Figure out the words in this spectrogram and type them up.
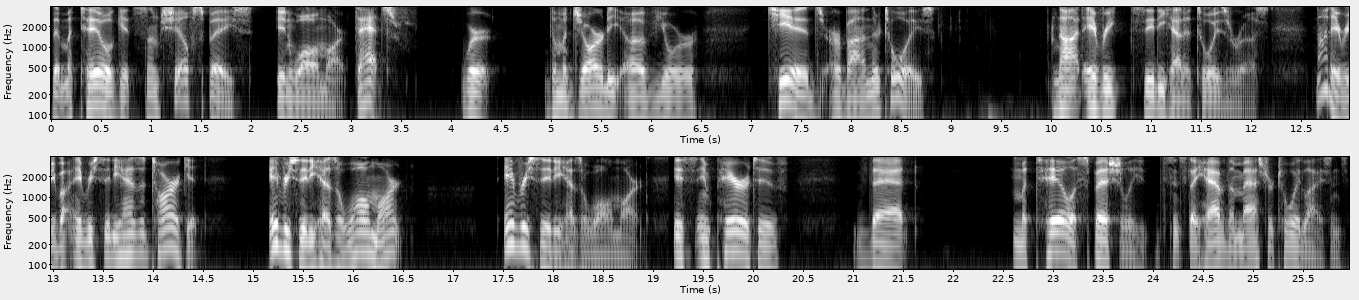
that Mattel gets some shelf space in Walmart. That's where the majority of your kids are buying their toys. Not every city had a Toys R Us. Not everybody every city has a Target. Every city has a Walmart. Every city has a Walmart. It's imperative that Mattel, especially since they have the master toy license,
